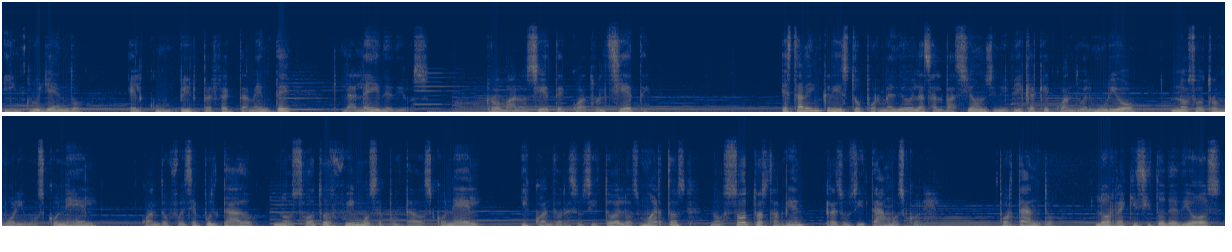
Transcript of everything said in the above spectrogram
incluyendo el cumplir perfectamente la ley de Dios. Romanos 7, 4 al 7. Estar en Cristo por medio de la salvación significa que cuando Él murió, nosotros morimos con Él. Cuando fue sepultado, nosotros fuimos sepultados con Él. Y cuando resucitó de los muertos, nosotros también resucitamos con Él. Por tanto, los requisitos de Dios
